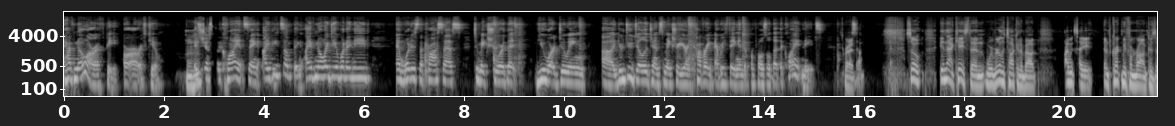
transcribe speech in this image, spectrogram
have no RFP or RFQ. Mhm. It's just the client saying, I need something. I have no idea what I need. And what is the process to make sure that you are doing uh, your due diligence, make sure you're uncovering everything in the proposal that the client needs. right So, So in that case, then we're really talking about, I would say, and correct me if I'm wrong, because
